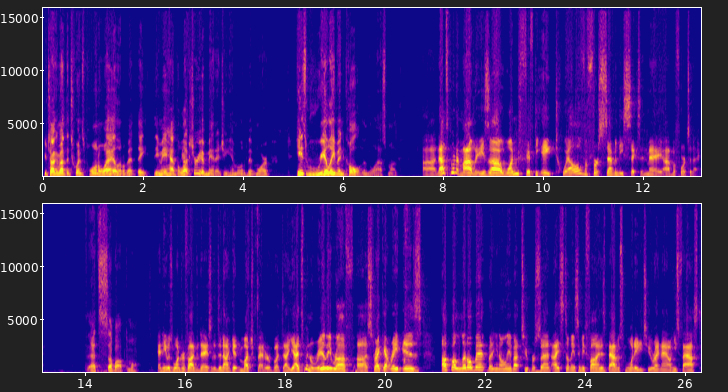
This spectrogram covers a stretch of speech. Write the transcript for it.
you're talking about the Twins pulling away a little bit. They they may have the luxury of managing him a little bit more. He's really been cold in the last month. Uh, that's put it mildly. He's uh 158, 12 for 76 in May uh, before today. That's suboptimal and he was one for five today, so it did not get much better. But uh, yeah, it's been really rough. Uh, strikeout rate is up a little bit, but you know only about two percent. I still think it's gonna be fine. His BABIP's 182 right now. He's fast.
